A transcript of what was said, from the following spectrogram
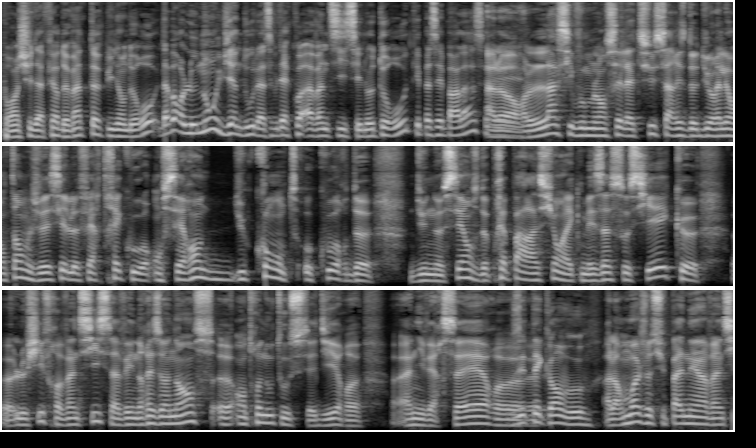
pour un chiffre d'affaires de 29 millions d'euros. D'abord le nom il vient d'où là? Ça veut dire quoi A26 C'est l'autoroute qui est passée par là? Alors là si vous me lancez là-dessus ça risque de durer longtemps mais je vais essayer de le faire très court. On s'est rendu compte au cours de d'une séance de préparation avec mes associés que euh, le chiffre 26 avait une résonance euh, entre nous tous, c'est-à-dire euh, anniversaire. vous étiez quand vous? Alors moi je suis pas né un 26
